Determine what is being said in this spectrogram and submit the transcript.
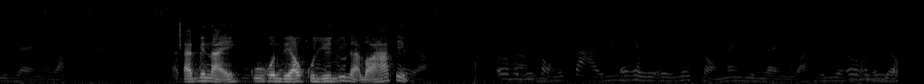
ยิงแรงยังวะ แอดมินไหน กูคนเดียว กูยืนอยู่เนี่ยร้อยห้าสิบใช่เหรอเออมันยิงสองเม็ดตายมึงเอ้ยไอ้ไอ้เลขสองแม่งยิงแรงยังวะไอ้เหี้ยเออหัวมันเม็ดยิงเดียว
